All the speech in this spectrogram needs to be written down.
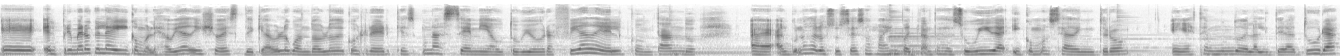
Eh, el primero que leí, como les había dicho, es De qué hablo cuando hablo de correr, que es una semi-autobiografía de él contando eh, algunos de los sucesos más importantes de su vida y cómo se adentró en este mundo de la literatura.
